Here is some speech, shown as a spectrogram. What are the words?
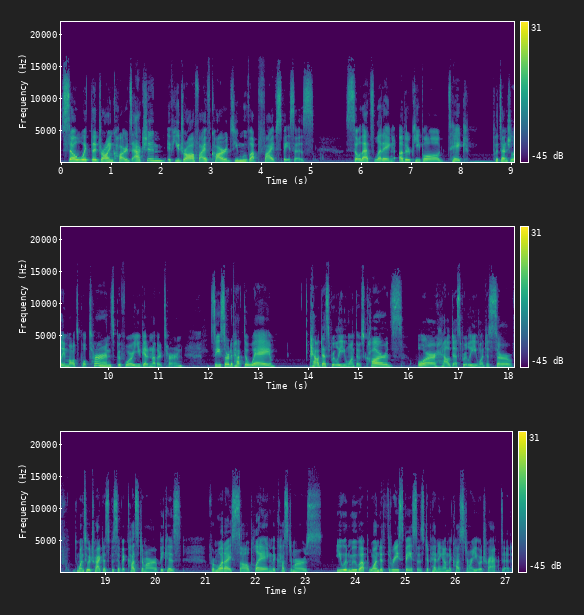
So with the drawing cards action, if you draw five cards, you move up five spaces. So that's letting other people take potentially multiple turns before you get another turn. So you sort of have to weigh how desperately you want those cards or how desperately you want to serve want to attract a specific customer because from what I saw playing the customers you would move up 1 to 3 spaces depending on the customer you attracted.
